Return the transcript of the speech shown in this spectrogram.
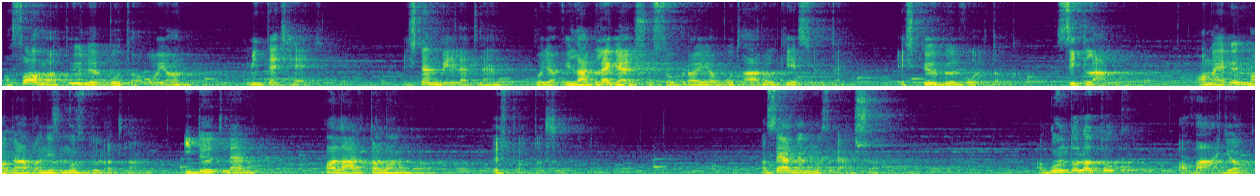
A fa alatt ülő buta olyan, mint egy hegy, és nem véletlen, hogy a világ legelső szobrai a butáról készültek, és kőből voltak, sziklából amely önmagában is mozdulatlan, időtlen, haláltalan, összpontosult. Az elme mozgása. A gondolatok, a vágyak,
